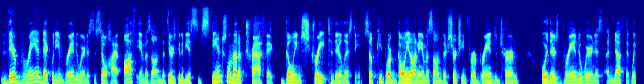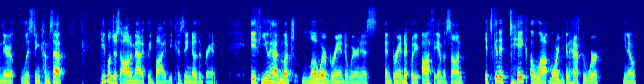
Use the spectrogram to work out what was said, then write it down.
their brand equity and brand awareness is so high off Amazon that there's going to be a substantial amount of traffic going straight to their listing. So people are going on Amazon, they're searching for a branded term, or there's brand awareness enough that when their listing comes up, people just automatically buy because they know the brand if you have much lower brand awareness and brand equity off Amazon, it's going to take a lot more. You're going to have to work, you know,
